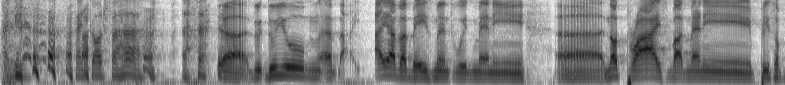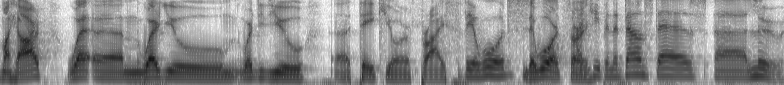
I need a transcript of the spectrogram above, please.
I mean, thank God for her. yeah. Do, do you? Uh, I have a basement with many, uh, not prize, but many piece of my heart. Where, um, where you? Where did you uh, take your prize? The awards The awards. Sorry. I keep in the downstairs uh, loo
